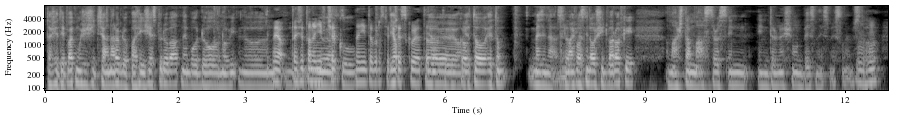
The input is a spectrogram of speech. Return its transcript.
Takže ty pak můžeš jít třeba na rok do Paříže studovat nebo do Nový, no, jo, takže to není v Česku, není to prostě v jo, Česku, je to, jo, jo, jo, jako... je to, je to mezinárodní. Máš vlastně další dva roky a máš tam Masters in International Business, myslím, z toho. Mm-hmm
